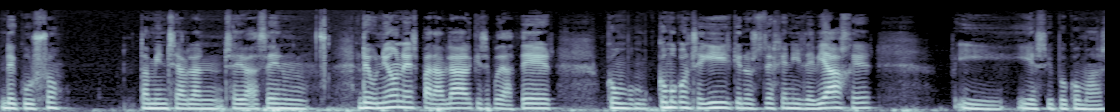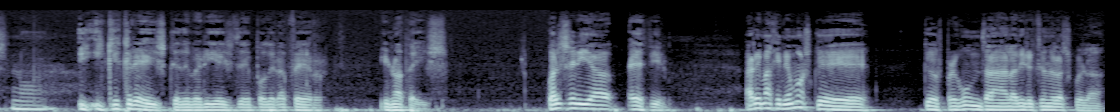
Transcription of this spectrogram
de curso. También se hablan, se hacen reuniones para hablar qué se puede hacer, cómo, cómo conseguir que nos dejen ir de viajes y, eso y poco más. No. ¿Y, y qué creéis que deberíais de poder hacer y no hacéis? ¿Cuál sería, es decir, ahora imaginemos que, que os pregunta la dirección de la escuela,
